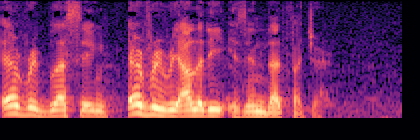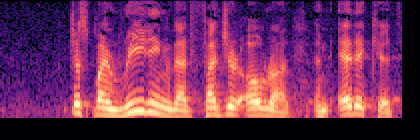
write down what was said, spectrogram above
every blessing, every reality is in that fajr. Just by reading that fajr awrad and etiquette,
